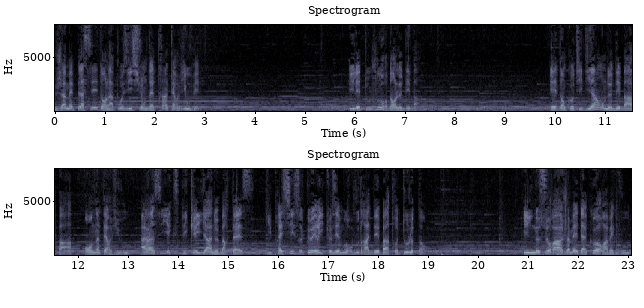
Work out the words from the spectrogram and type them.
jamais placé dans la position d'être interviewé. Il est toujours dans le débat. Et dans Quotidien on ne débat pas, on interview, a ainsi expliqué Yann Barthès, qui précise que Éric Zemmour voudra débattre tout le temps. Il ne sera jamais d'accord avec vous,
